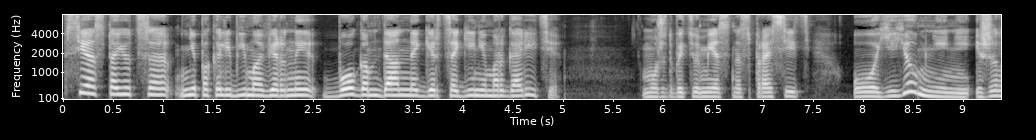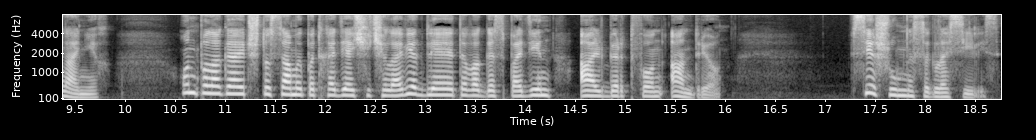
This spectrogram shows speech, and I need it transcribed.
Все остаются непоколебимо верны Богом данной герцогине Маргарите. Может быть, уместно спросить о ее мнении и желаниях. Он полагает, что самый подходящий человек для этого господин Альберт фон Андрион. Все шумно согласились.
